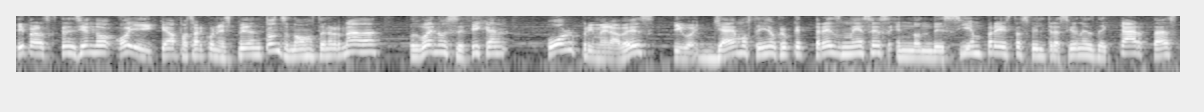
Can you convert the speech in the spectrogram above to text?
Y para los que estén diciendo, oye, ¿qué va a pasar con Speed entonces? No vamos a tener nada. Pues bueno, si se fijan, por primera vez, digo, ya hemos tenido creo que tres meses en donde siempre estas filtraciones de cartas,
